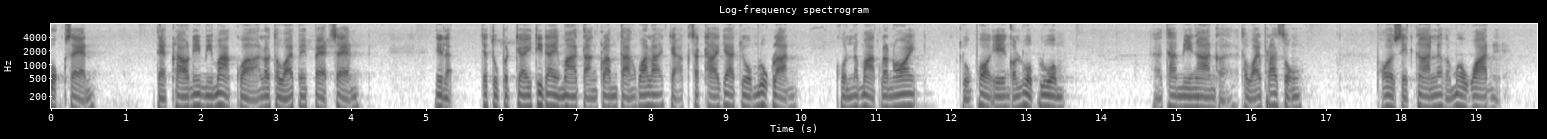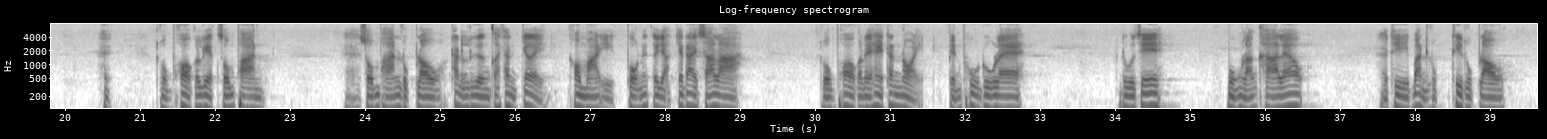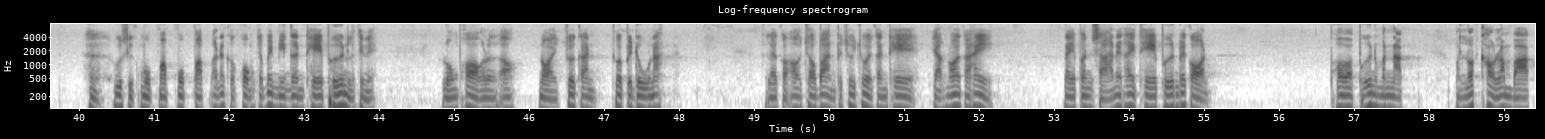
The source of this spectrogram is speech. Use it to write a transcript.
หกแสนแต่คราวนี้มีมากกว่า เราถวายไปแปดแสนนี่แหละจะตุปัจจัยที่ได้มาต่างกลัมต่างวาระจากศรัทธาญาติโยมลูกหลาน คนละมากละน้อย หลวงพ่อเองก็รวบรวม ถ้ามีงานก็ถวายพระสงฆ์พอเสร็จงานแล้วก็เมื่อวานเนี่ยหลวงพ่อก็เรียกสมภาร สมภารหลุบเราท่านเลืองก็ท่านเจ้ยเข้ามาอีก พวกนี้ก็อยากจะได้ศาลาหลวงพ่อก็เลยให้ท่านหน่อย เป็นผู้ดูแล ดูซิมุงหลังคาแล้ว ที่บ้านหลุบที่หลุบเรารู้สึกหมุบมับหมุบมับอันนั้นก็คงจะไม่มีเงินเทพื้นหรือทีนี้หลวงพ่อก็เลย เอาหน่อยช่วยกันช่วยไปดูนะ แล้วก็เอาชาวบ้านไปช่วยๆกันเท อย่างน้อยก็ให้ ในพรรษาเนี่ยให้เทพื้นไปก่อน เพราะว่าพื้นมันหนัก มันลดเข้าลำบาก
